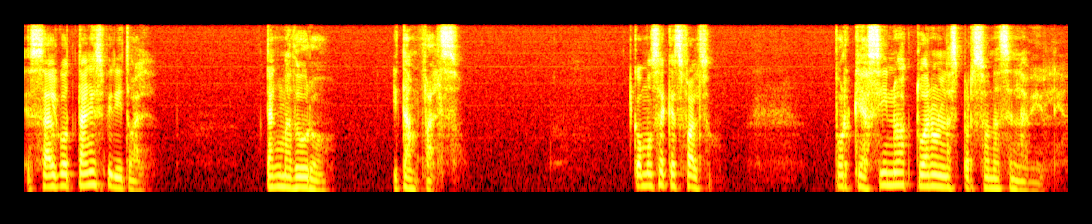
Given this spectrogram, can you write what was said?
Es algo tan espiritual, tan maduro y tan falso. ¿Cómo sé que es falso? porque así no actuaron las personas en la Biblia.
